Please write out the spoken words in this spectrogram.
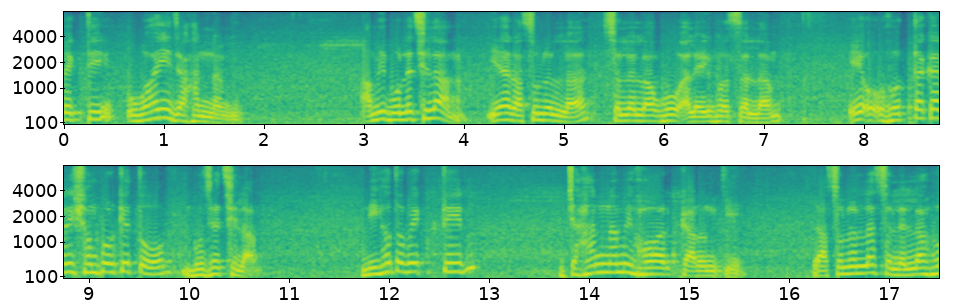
ব্যক্তি উভয়ই জাহান্নামী। আমি বলেছিলাম, ইয়া রাসুল্লাহ সাল্লাহু আলাইসাল্লাম এ হত্যাকারী সম্পর্কে তো বুঝেছিলাম। নিহত ব্যক্তির জাহান্নামী হওয়ার কারণ কি? রাসুল্লাহ সাল্লাহু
